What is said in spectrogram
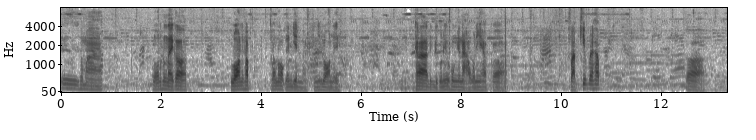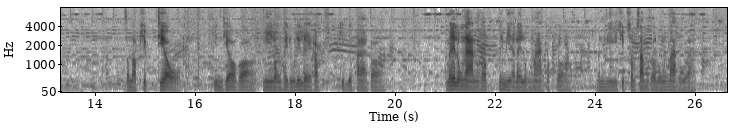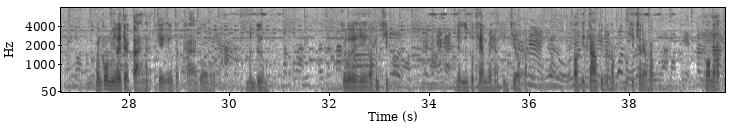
เออเข้ามา ร้อนข้างในก็ร้อนครับข้างนอกเย็นๆหน่อยอันนี้ร้อนเลย ถ้าดึกๆกว่านี้ก็คงจะหนาวกว่านี้ครับ ก็ฝากคลิปไว้ครับ ก็สำหรับคลิปเที่ยว กินเที่ยวก็มีลงให้ดูเรื่อยๆครับคลิปเสื้อผ้าก็ไม่ได้ลงนานนะครับ ไม่มีอะไรลงมากครับ ก็มันมีคลิปซ้ำๆก็ลงไม่มากเพราะว่า มันก็มีอะไรแตกต่างฮะแก้เอวตัดขาก็เหมือนเดิม ก็เลยเอาเป็นคลิป อย่างอื่นทดแทนไปฮะกินเที่ยวไปฝากติดตามคลิปนะครับลูกคิด channel ครับนอนแล้วครับ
